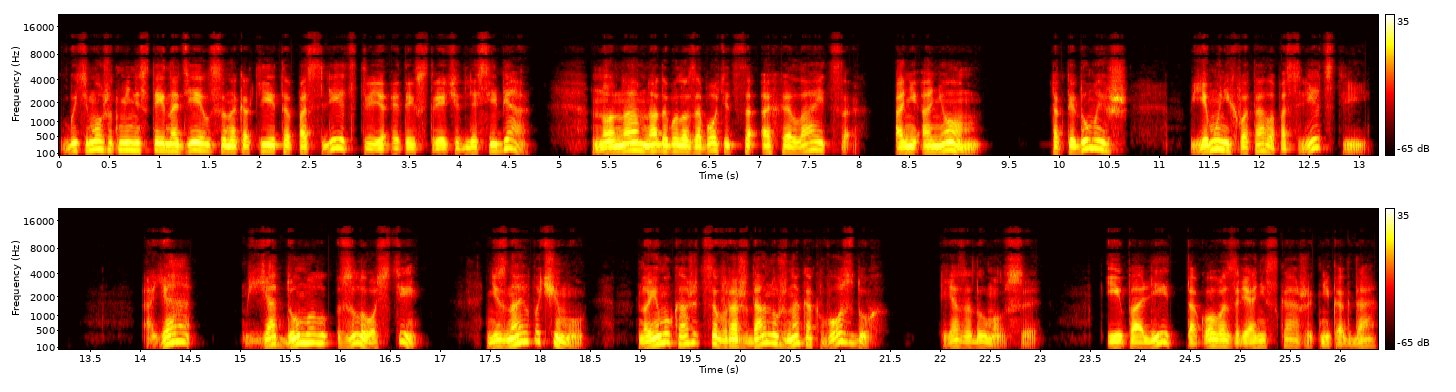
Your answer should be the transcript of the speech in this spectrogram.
Быть может, Министей надеялся на какие-то последствия этой встречи для себя, но нам надо было заботиться о хелайцах, а не о нем. Так ты думаешь, ему не хватало последствий? А я... я думал злости. Не знаю почему, но ему кажется, вражда нужна как воздух. Я задумался. И Полит такого зря не скажет никогда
